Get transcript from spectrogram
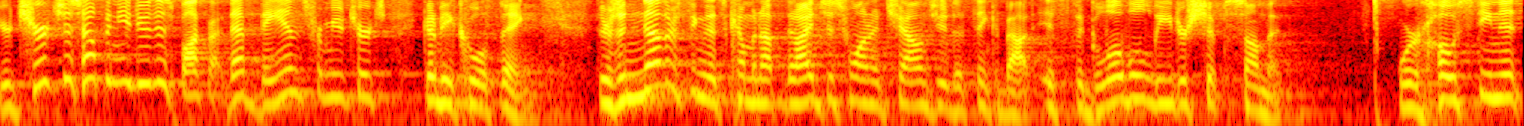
Your church is helping you do this block. That band's from your church. To be a cool thing. There's another thing that's coming up that I just want to challenge you to think about. It's the Global Leadership Summit. We're hosting it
